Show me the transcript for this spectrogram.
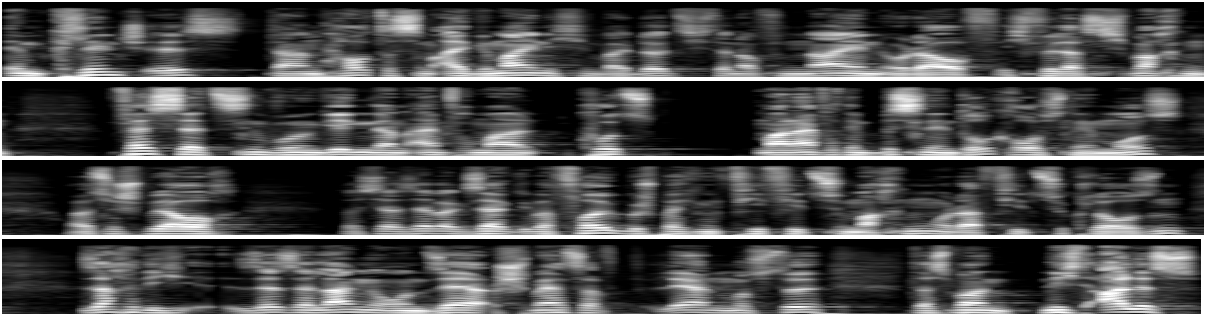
im Clinch ist, dann haut das im Allgemeinen nicht hin, weil Leute sich dann auf ein Nein oder auf ich will das nicht machen festsetzen, wohingegen dann einfach mal kurz mal einfach ein bisschen den Druck rausnehmen muss. Oder zum Beispiel auch, du hast ja selber gesagt, über Folgebesprechungen viel, viel zu machen oder viel zu closen. Sache, die ich sehr, sehr lange und sehr schmerzhaft lernen musste, dass man nicht alles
